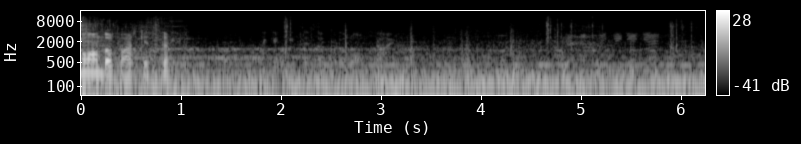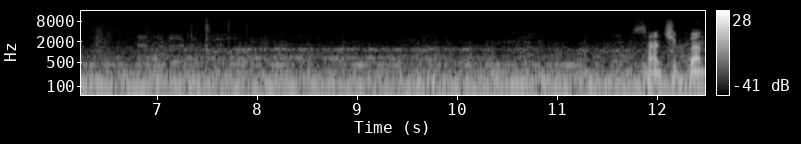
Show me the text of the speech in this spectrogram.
Son anda fark ettim. Sen çık ben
